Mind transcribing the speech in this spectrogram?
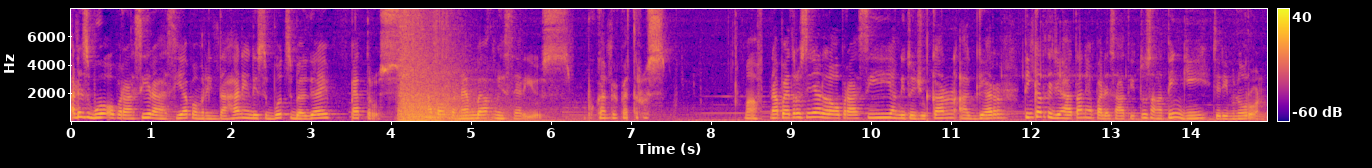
ada sebuah operasi rahasia pemerintahan yang disebut sebagai Petrus atau penembak misterius. Bukan Petrus. Maaf. Nah, Petrus ini adalah operasi yang ditujukan agar tingkat kejahatan yang pada saat itu sangat tinggi jadi menurun.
